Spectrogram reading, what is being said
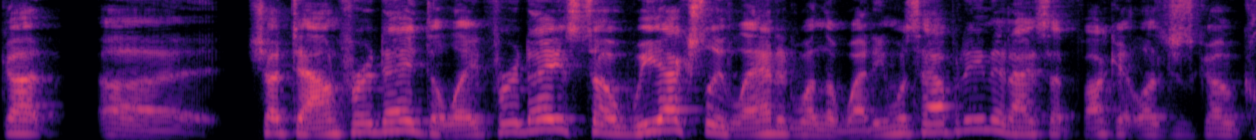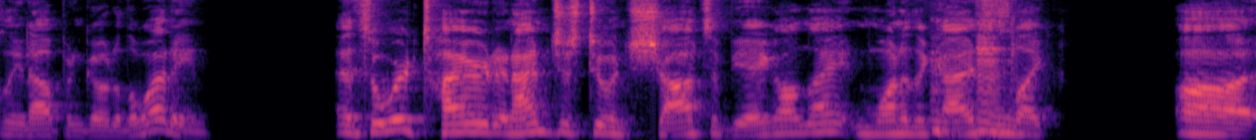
got uh shut down for a day, delayed for a day. So we actually landed when the wedding was happening, and I said, "Fuck it, let's just go clean up and go to the wedding." And so we're tired, and I'm just doing shots of Jaeger all night. And one of the guys is like, "Uh,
